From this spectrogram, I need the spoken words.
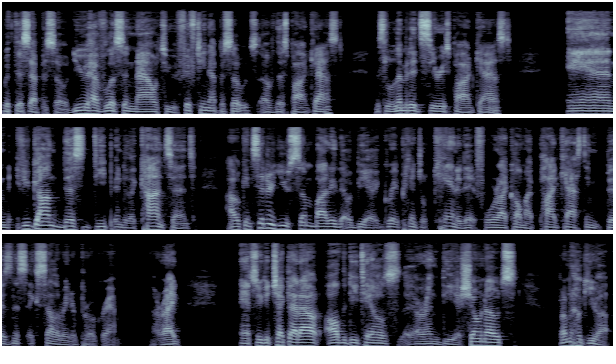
with this episode. You have listened now to 15 episodes of this podcast, this limited series podcast. And if you've gone this deep into the content, I would consider you somebody that would be a great potential candidate for what I call my podcasting business accelerator program. All right. And so you can check that out. All the details are in the show notes. But I'm gonna hook you up.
